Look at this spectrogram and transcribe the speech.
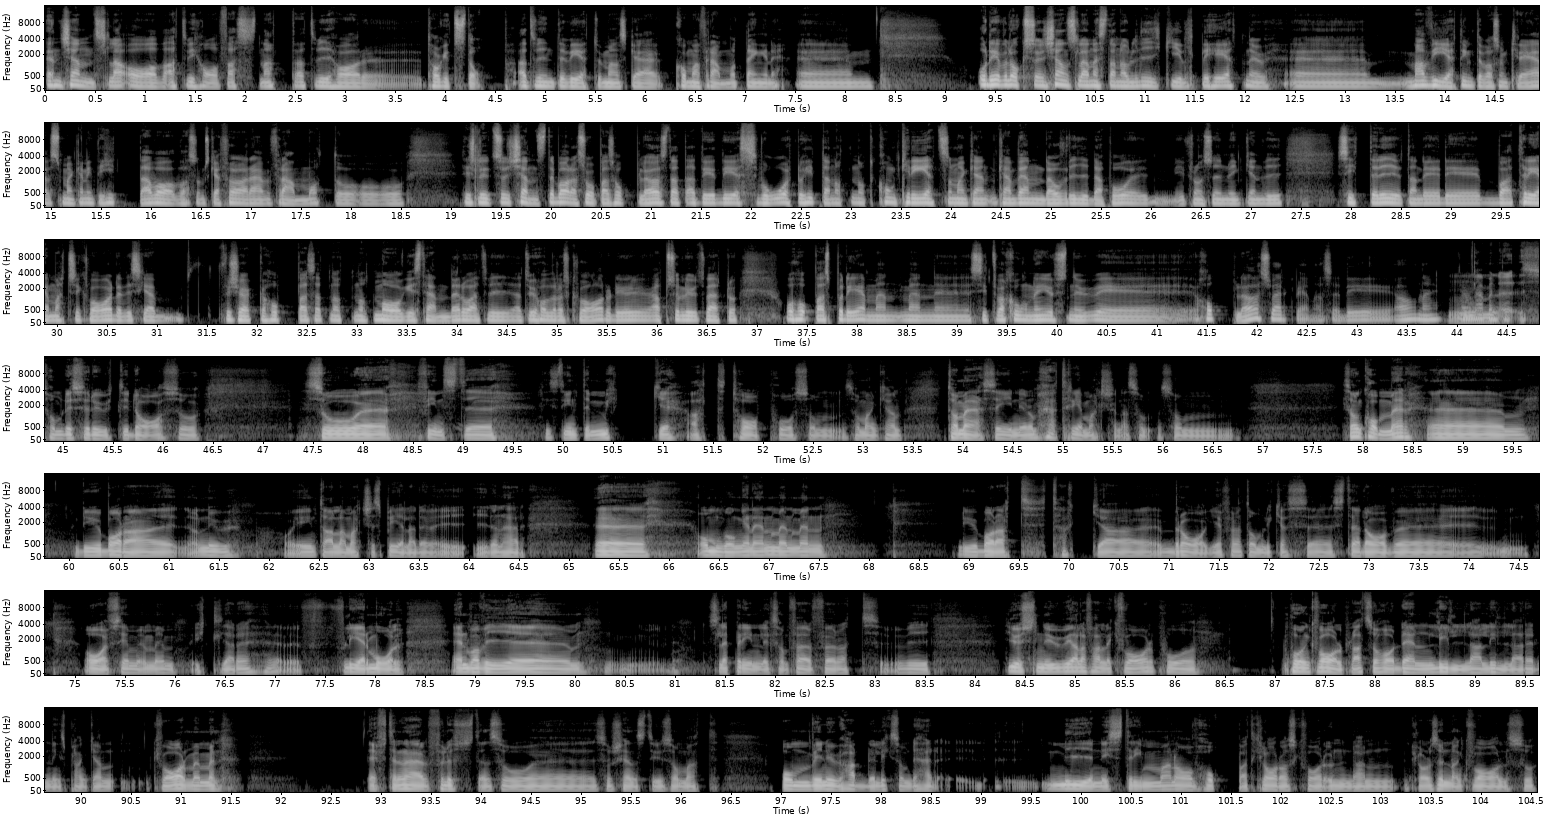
en känsla av att vi har fastnat, att vi har eh, tagit stopp, att vi inte vet hur man ska komma framåt längre. Eh, och Det är väl också en känsla nästan av likgiltighet nu. Eh, man vet inte vad som krävs, man kan inte hitta vad, vad som ska föra en framåt. och, och, och till slut så känns det bara så pass hopplöst att, att det, det är svårt att hitta något, något konkret som man kan, kan vända och vrida på ifrån synvinkeln vi sitter i. Utan det, det är bara tre matcher kvar där vi ska försöka hoppas att något, något magiskt händer och att vi, att vi håller oss kvar. Och Det är absolut värt att, att hoppas på det, men, men eh, situationen just nu är hopplös verkligen. Alltså det, ja, nej. Mm, nej men, eh, som det ser ut idag så så eh, finns, det, finns det inte mycket att ta på som, som man kan ta med sig in i de här tre matcherna som, som, som kommer. Eh, det är ju bara, ja, nu har ju inte alla matcher spelade i, i den här eh, omgången än, men, men det är ju bara att tacka Brage för att de lyckas eh, städa av eh, AFC med, med ytterligare eh, fler mål än vad vi eh, släpper in liksom för, för att vi just nu i alla fall är kvar på på en kvalplats och har den lilla, lilla räddningsplankan kvar. Men, men efter den här förlusten så, eh, så känns det ju som att om vi nu hade liksom det här ministrimman av hopp att klara oss kvar undan, klara oss undan kval så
